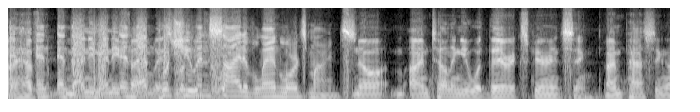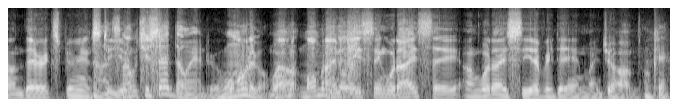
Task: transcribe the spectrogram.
I have and, and many, that, many and that puts you inside of landlords' minds. No, I'm telling you what they're experiencing. I'm passing on their experience No, to that's you. not what you said, though, Andrew. A moment ago. well, moment, moment I'm ago. basing what I say on what I see every day in my job. Okay.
